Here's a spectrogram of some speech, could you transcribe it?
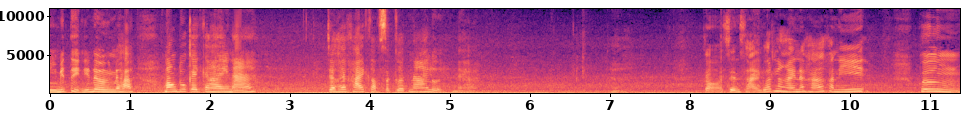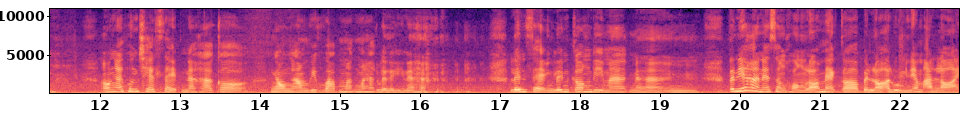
มีมิตินิดนึงนะคะ มองดูไกลๆนะ จะคล้ายๆกับสเกิร์ตหน้าเลยนะคะก็เส้นสายลวดลายนะคะคันนี้เพิ่งเอาง่ายเพิ่งเช็ดเสร็จนะคะ ก็เงางามวิบวับมากๆเลยนะคะ เล่นแสงเล่นกล้องดีมากนะคะอตัวนี้ค่ะในส่วนของล้อแม็กก็เป็นล้ออลูมิเนียมอัลลอย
